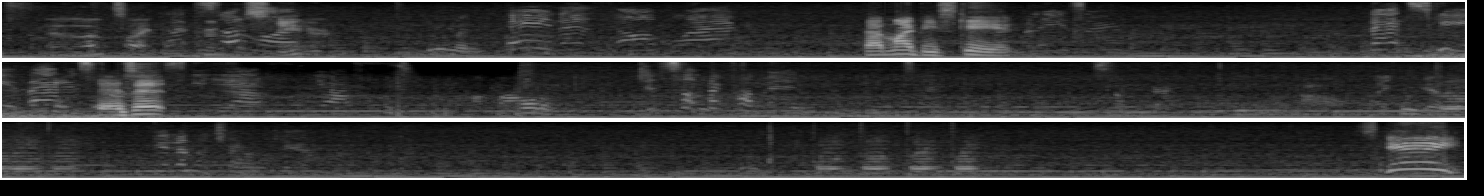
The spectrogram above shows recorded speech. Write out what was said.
It looks like That's could be someone. Hey, that's all black. That might be Ski. That's ski. That is. Is it? Ski. Yeah, yeah. Just something to come in. That's it. Somewhere. Oh, I can get Get in the trunk, yeah. Ski!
